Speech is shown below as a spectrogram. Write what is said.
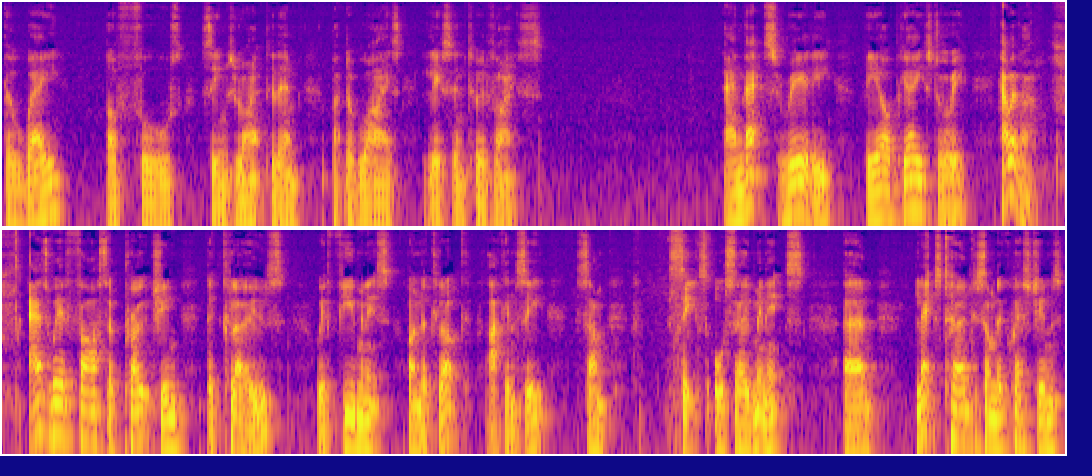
The way of fools seems right to them, but the wise listen to advice. And that's really the LPA story. However, as we're fast approaching the close, with a few minutes on the clock, I can see some six or so minutes. Um, let's turn to some of the questions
